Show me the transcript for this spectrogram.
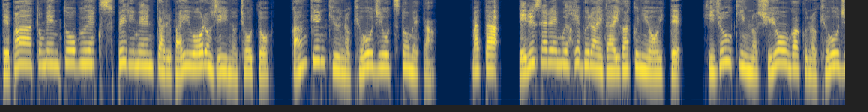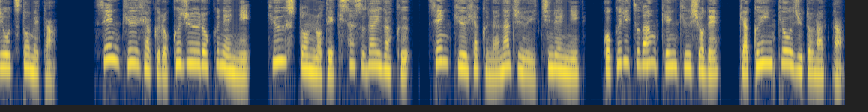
Department of Experimental Biology の長と、がん研究の教授を務めた。また、エルサレムヘブライ大学において、非常勤の腫瘍学の教授を務めた。1966年にヒューストンのテキサス大学、1971年に国立がん研究所で客員教授となった。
